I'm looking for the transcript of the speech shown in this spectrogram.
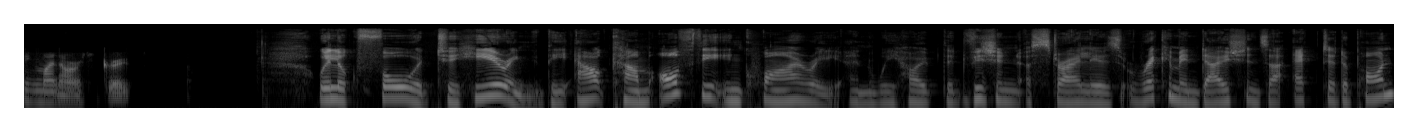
in minority groups. We look forward to hearing the outcome of the inquiry and we hope that Vision Australia's recommendations are acted upon.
